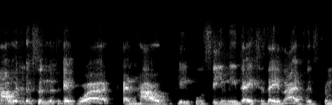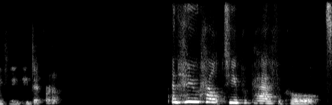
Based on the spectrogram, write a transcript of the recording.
how it looks in the paperwork and how people see me day to day life is completely different. And who helped you prepare for court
